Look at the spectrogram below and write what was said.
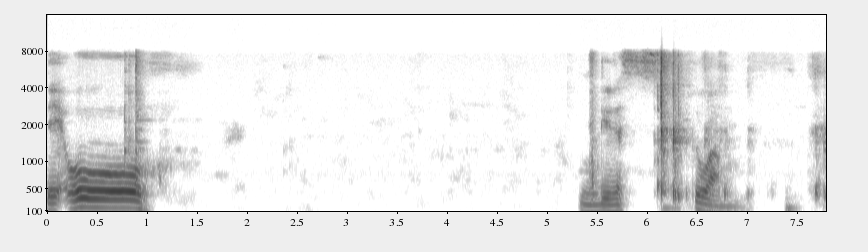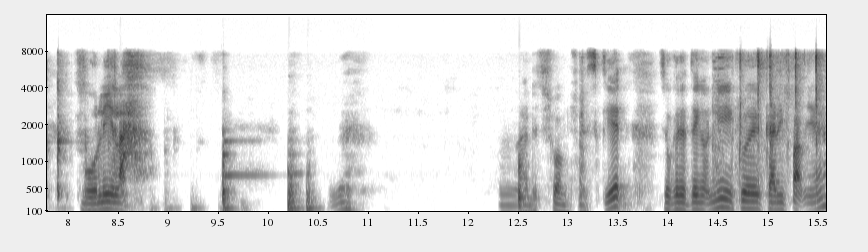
TO dia dah tuang bolehlah Hmm, ada suam sikit. So kita tengok ni kuih kari papnya.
